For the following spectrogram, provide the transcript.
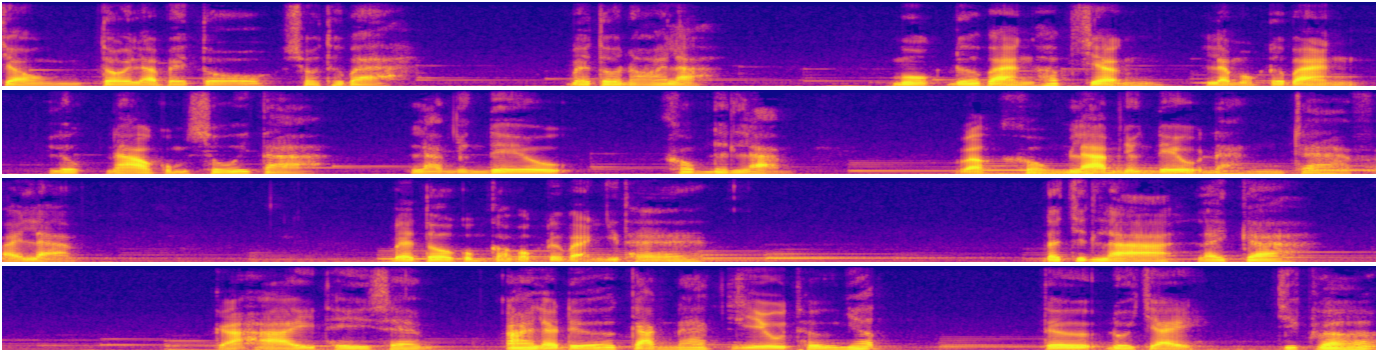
Chồng Tôi là Beto số thứ ba Beto nói là Một đứa bạn hấp dẫn là một đứa bạn lúc nào cũng suối ta làm những điều không nên làm và không làm những điều đáng ra phải làm. Beto cũng có một đứa bạn như thế. Đó chính là Laika. Cả hai thi xem ai là đứa cắn nát nhiều thứ nhất từ đôi giày, chiếc vớ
